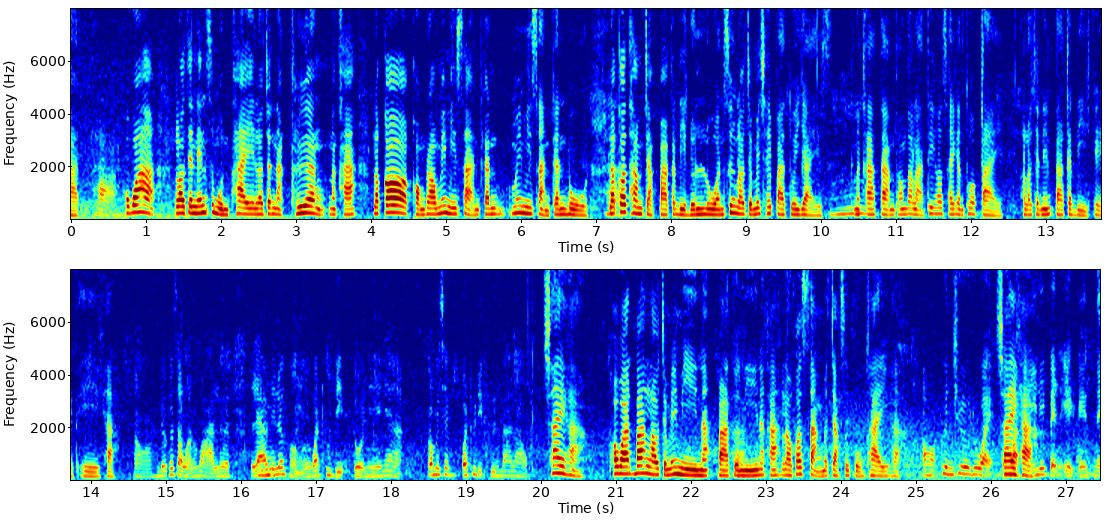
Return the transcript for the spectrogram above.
าด ค่ะเพราะว่าเราจะเน้นสมุนไพรเราจะหนักเครื่องนะคะ แล้วก็ของเราไม่มีสารกันไม่มีสารกันบูดค่ะแล้วก็ทำจากปลากระดีล้วนๆซึ่งเราจะไม่ใช้ปลาตัวใหญ่อืมนะคะ ตามท้องตลาดที่เขาใช้กันทั่วไป เราจะเน้นปลากระดีเกรด A ค่ะ อ๋อเนื้อก็จะหวานหวานๆเลย แล้วอืมในเรื่องของวัตถุดิบตัวนี้เนี่ยก็ไม่ใช่วัตถุดิบพื้นบ้านเรา ใช่ค่ะ เพราะว่าบ้านเราจะไม่มีนะปลาตัวนี้นะคะ เราก็สั่งมาจากสุโขทัยค่ะ อ๋อขึ้นชื่อด้วยใช่ค่ะจังหวัดนี้นี่เป็นเอกในใน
